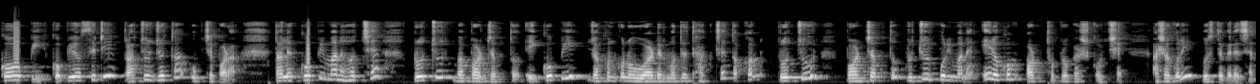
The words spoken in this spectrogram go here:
কপি, কপিওসিটি, প্রাচুর্যতা উপচে পড়া। তাহলে কপি মানে হচ্ছে প্রচুর বা পর্যাপ্ত। এই কপি যখন কোনো ওয়ার্ডের মধ্যে থাকছে, তখন প্রচুর, পর্যাপ্ত, প্রচুর পরিমাণে এরকম অর্থ প্রকাশ করছে। আশা করি বুঝতে পেরেছেন।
